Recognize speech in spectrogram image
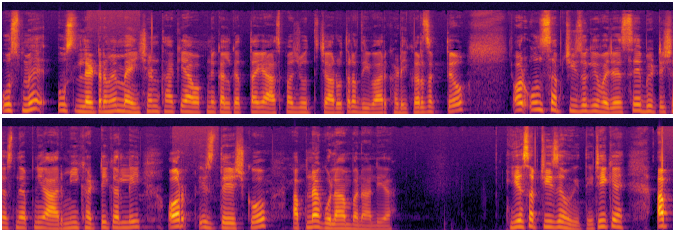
उसमें, उस लेटर में मेंशन था कि आप अपने कलकत्ता के आसपास जो चारों तरफ़ दीवार खड़ी कर सकते हो। और उन सब चीज़ों की वजह से ब्रिटिशर्स ने अपनी आर्मी इकट्ठी कर ली और इस देश को अपना गुलाम बना लिया। ये सब चीज़ें हुई थी ठीक है? अब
